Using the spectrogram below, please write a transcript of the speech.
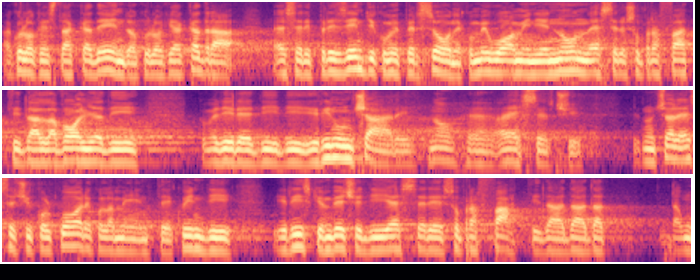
a quello che sta accadendo, a quello che accadrà, a essere presenti come persone, come uomini e non essere sopraffatti dalla voglia di come dire, di, di rinunciare no? eh, a esserci. rinunciare a esserci col cuore e con la mente, quindi il rischio invece di essere sopraffatti da, da, da, da un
